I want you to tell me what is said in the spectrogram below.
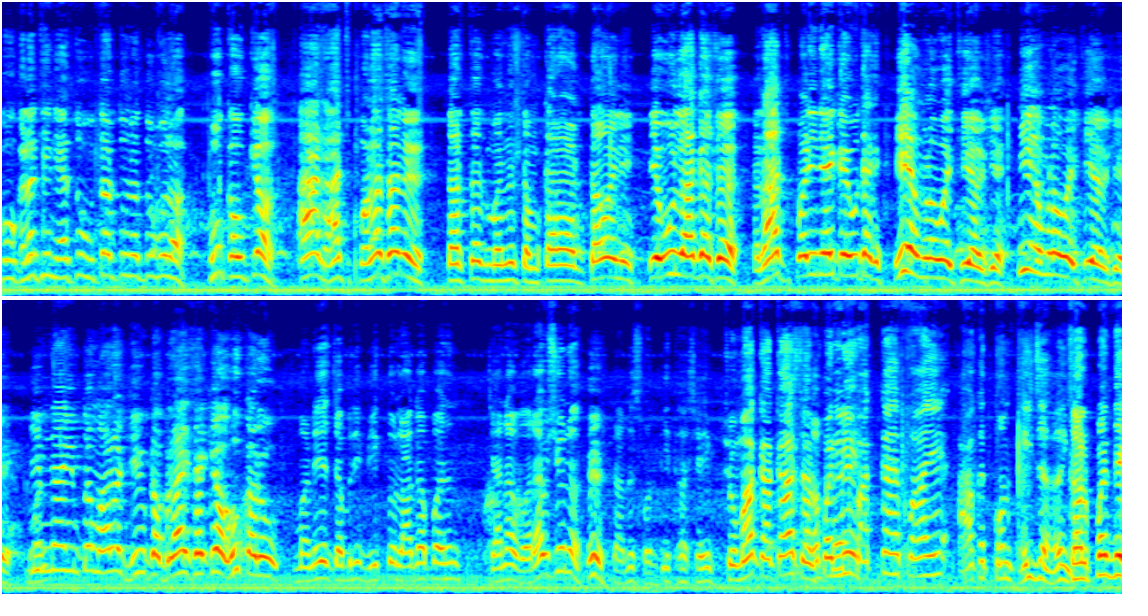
ગોગળેથી નેતું ઉતરતું નતું બોલો. હું કહું કયો? આ રાત પડે છે ને તરત જ મને ચમકારા અડતા હોય ને એવું લાગે છે. રાત પડી નહીં કે એવું થાય એ હમણાં વયથી આવશે એ હમણાં વયથી આવશે. એમ ના એમ તો મારો જીવ ગભરાઈ શક્યો. હું કરું? મને જબરી બીક તો લાગે પણ ત્યાંના વરાવશું ને. તને શાંતિ થશે. ચોમા કાકા સરપંચની પાકા પાયે આ વખત કોમ થઈ જાય સરપંચ ને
